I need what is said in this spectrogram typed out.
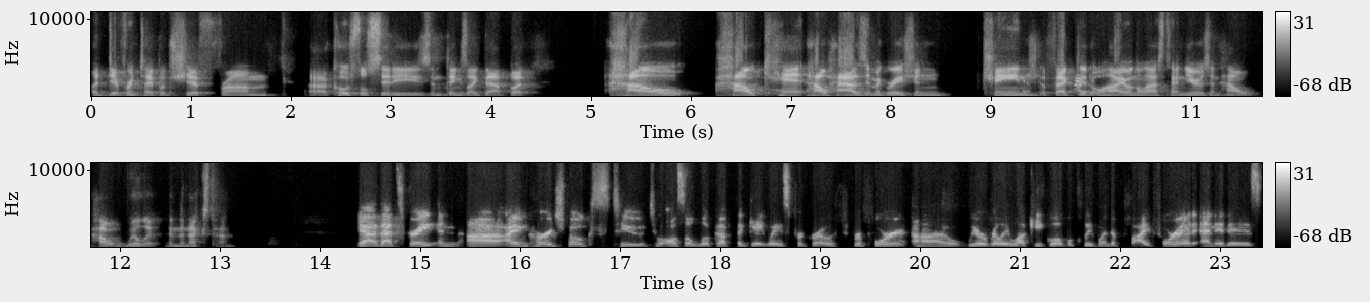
a different type of shift from uh, coastal cities and things like that. But how how can how has immigration changed, affected Ohio in the last 10 years, and how how will it in the next 10? Yeah, that's great, and uh, I encourage folks to to also look up the Gateways for Growth report. Uh, we were really lucky; Global Cleveland applied for it, and it is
